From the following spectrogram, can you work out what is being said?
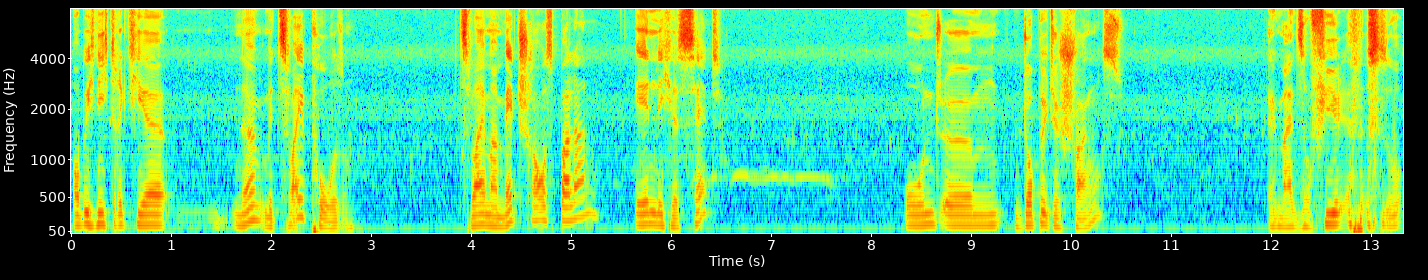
ob ich nicht direkt hier ne, mit zwei Posen zweimal Match rausballern, ähnliches Set und ähm, doppelte Chance. Ich meine, so viel, so,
